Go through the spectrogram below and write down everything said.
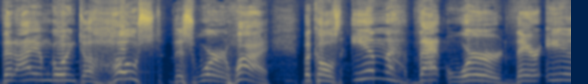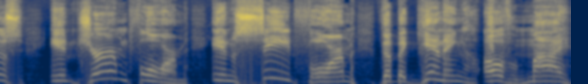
that I am going to host this word. Why? Because in that word there is in germ form, in seed form, the beginning of my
